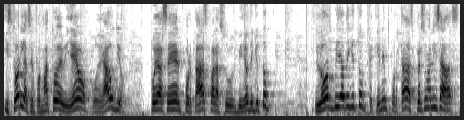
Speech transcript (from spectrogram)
Historias en formato de video o de audio. Puede hacer portadas para sus videos de YouTube. Los videos de YouTube que tienen portadas personalizadas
